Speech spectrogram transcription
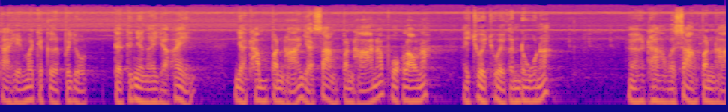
ถ้าเห็นว่าจะเกิดประโยชน์ แต่ถึงยังไงอย่าให้ อย่าทำปัญหา อย่าสร้างปัญหานะพวกเรานะให้ช่วยช่วยกันดูนะถ้าว่าสร้างปัญหา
